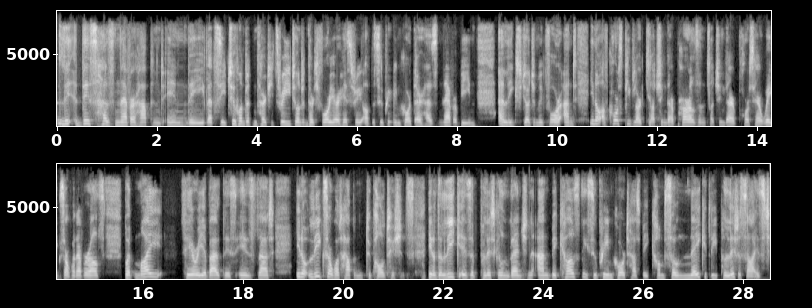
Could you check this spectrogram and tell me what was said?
This has never happened in the, let's see, 233, 234 year history of the Supreme Court. There has never been a leaked judgment before. And, you know, of course, people are clutching their pearls and clutching their horsehair wigs or whatever else. But my theory about this is that, you know, leaks are what happen to politicians. You know, the leak is a political invention. And because the Supreme Court has become so nakedly politicized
